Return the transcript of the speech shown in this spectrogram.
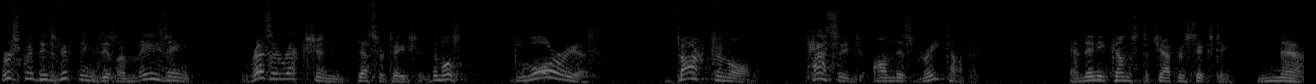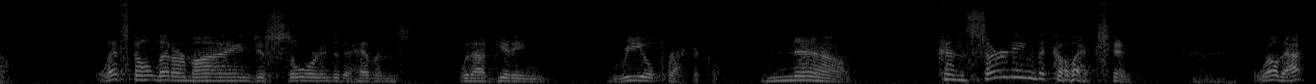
1 Corinthians 15 is this amazing resurrection dissertation, the most glorious doctrinal passage on this great topic. And then he comes to chapter 16. Now, let's don't let our mind just soar into the heavens without getting real practical. Now, concerning the collection, well, that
